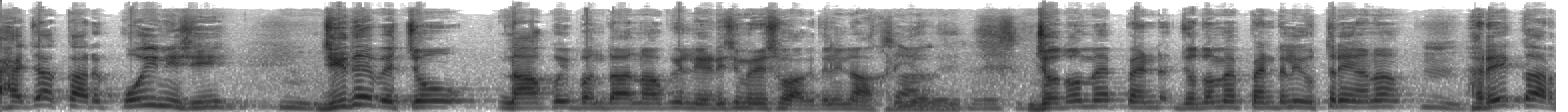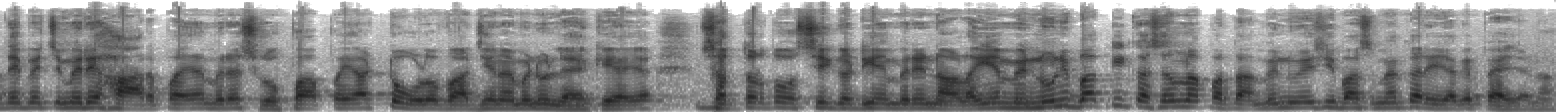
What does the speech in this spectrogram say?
ਇਹੋ ਜਿਹਾ ਘਰ ਕੋਈ ਨਹੀਂ ਸੀ ਜਿਹਦੇ ਵਿੱਚੋਂ ਨਾ ਕੋਈ ਬੰਦਾ ਨਾ ਕੋਈ ਲੇਡੀਜ਼ ਮੇਰੇ ਸਵਾਗਤ ਲਈ ਨਾ ਖੜੀ ਹੋਵੇ। ਜਦੋਂ ਮੈਂ ਪਿੰਡ ਜਦੋਂ ਮੈਂ ਪਿੰਡ ਲਈ ਉਤਰਿਆ ਨਾ ਹਰੇਕ ਘਰ ਦੇ ਵਿੱਚ ਮੇਰੇ ਹਾਰ ਪਾਇਆ ਮੇਰਾ ਸਰੋਪਾ ਪਾਇਆ ਢੋਲ ਬਾਜੇ ਨਾਲ ਮੈਨੂੰ ਲੈ ਕੇ ਆਇਆ। 70 ਤੋਂ 80 ਗੱਡੀਆਂ ਮੇਰੇ ਨਾਲ ਆਈਆਂ। ਮੈਨੂੰ ਨਹੀਂ ਬਾਕੀ ਕਸਮ ਨਾ ਪਤਾ ਮੈਨੂੰ ਇਹ ਸੀ ਬਸ ਮੈਂ ਘਰੇ ਜਾ ਕੇ ਪੈ ਜਾਣਾ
